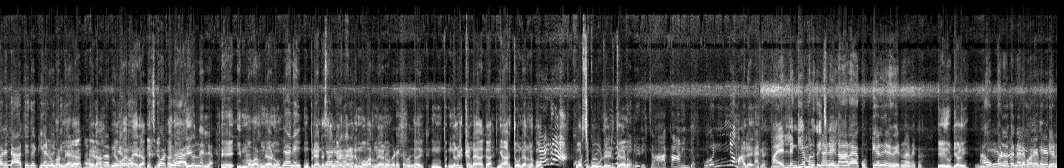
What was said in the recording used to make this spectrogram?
ഓരോ ചാക്ക് കെട്ടിയാണ് ഇമ്മ പറഞ്ഞു കാണു. ഞാനേ മൂപ്പരാന്റെ സങ്കടം കണ്ടിട്ട് ഇമ്മ പറഞ്ഞു കാണു. നിങ്ങൾ എടുക്കണ്ട കാക്ക. ഞാൻ എടുത്തോണ്ട് പറഞ്ഞപ്പോ കുറച്ച് കൂടുതൽ എടുത്തു കാണും. മഴ ഇല്ലെങ്കിൽ നമ്മൾ നാളെ കുട്ടികൾ വരുന്ന ഏത് കുട്ടികൾ? ആ ഇന്നലെ കുറെ കുട്ടികൾ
